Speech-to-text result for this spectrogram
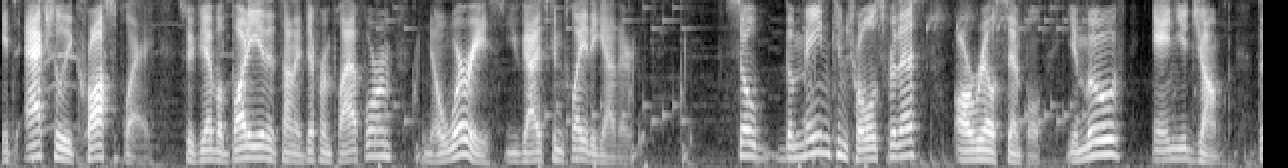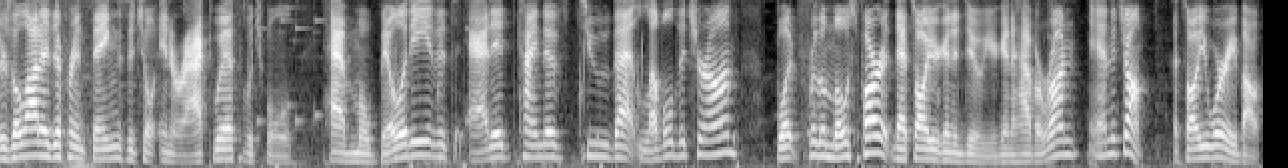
it's actually crossplay. So if you have a buddy that's on a different platform, no worries, you guys can play together. So the main controls for this are real simple. You move and you jump. There's a lot of different things that you'll interact with, which will have mobility that's added kind of to that level that you're on. But for the most part, that's all you're going to do. You're going to have a run and a jump. That's all you worry about.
